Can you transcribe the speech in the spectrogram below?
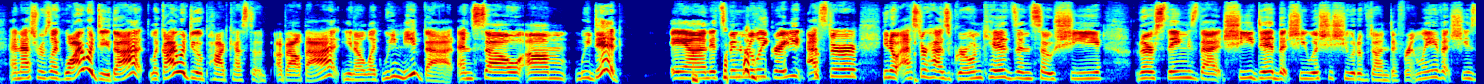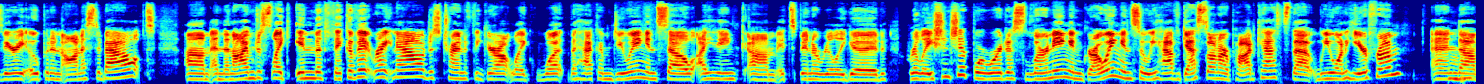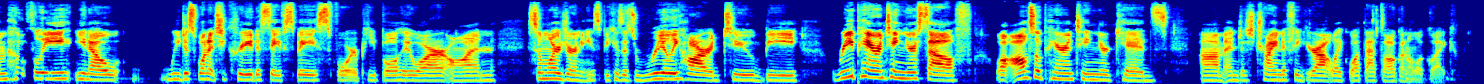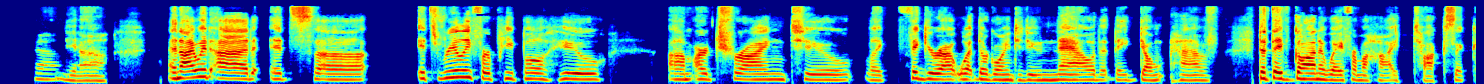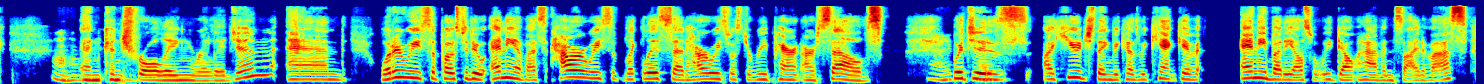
And Esther was like, well, I would do that. Like, I would do a podcast about that. You know, like we need that. And so um, we did and it's been really great. Esther, you know, Esther has grown kids, and so she there's things that she did that she wishes she would have done differently that she's very open and honest about. Um, and then I'm just like in the thick of it right now, just trying to figure out like what the heck I'm doing. And so I think um, it's been a really good relationship where we're just learning and growing. And so we have guests on our podcast that we want to hear from, and Mhm. um, hopefully, you know, we just wanted to create a safe space for people who are on similar journeys because it's really hard to be reparenting yourself while also parenting your kids um, and just trying to figure out like what that's all going to look like Yeah. Yeah. And I would add it's uh it's really for people who um are trying to like figure out what they're going to do now that they don't have that they've gone away from a high toxic Mhm. and controlling religion and what are we supposed to do any of us how are we like Liz said how are we supposed to reparent ourselves which is a huge thing because we can't give anybody else what we don't have inside of us.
